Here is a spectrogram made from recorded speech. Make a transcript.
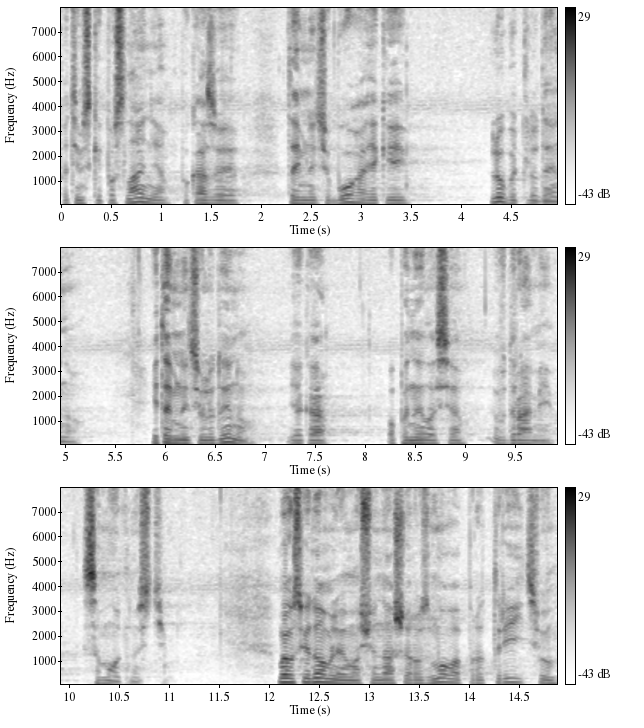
Фатімське послання показує таємницю Бога, який любить людину, і таємницю людину, яка опинилася в драмі самотності. Ми усвідомлюємо, що наша розмова про трійцю,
